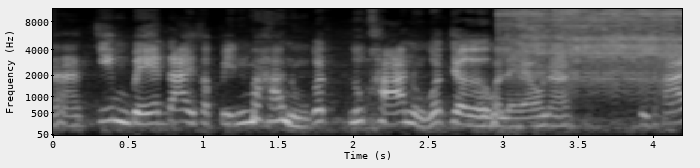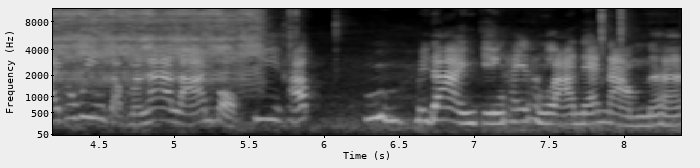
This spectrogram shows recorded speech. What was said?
นะคะจิ้มเบสได้สปินมาหนูก็ลูกค้าหนูก็เจอมาแล้วนะ สุดท้ายก็วิ่งกลับมาหน้าร้านบอกพี่ครับไม่ได้จริงๆให้ทางร้านแนะนำนะคะ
